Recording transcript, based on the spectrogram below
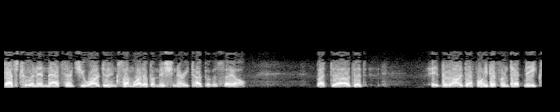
that's true, and in that sense, you are doing somewhat of a missionary type of a sale. But uh, that they are definitely different techniques.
